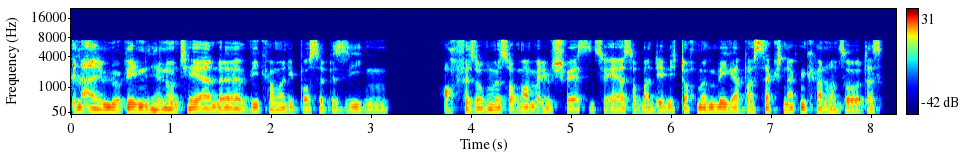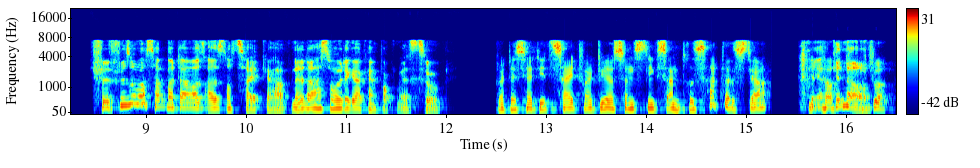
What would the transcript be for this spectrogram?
in allen möglichen hin und her, ne? Wie kann man die Bosse besiegen? Auch versuchen wir es doch mal mit dem Schwersten zuerst, ob man den nicht doch mit dem Megabuster knacken kann und so. Das, für, für sowas hat man damals alles noch Zeit gehabt, ne? Da hast du heute gar keinen Bock mehr zu. Gott, das ist ja die Zeit, weil du ja sonst nichts anderes hattest, ja? Ja, genau. Du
